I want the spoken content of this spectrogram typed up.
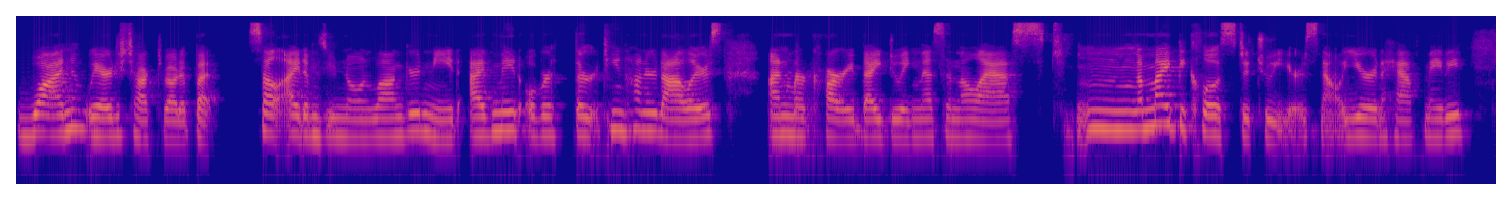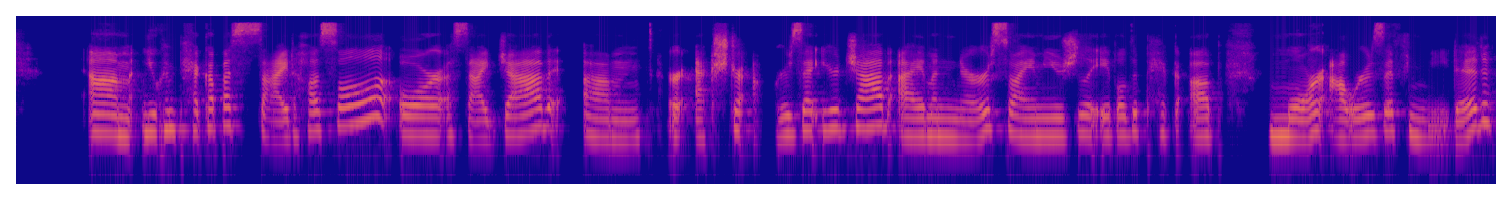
One, we already talked about it, but sell items you no longer need. I've made over $1,300 on Mercari by doing this in the last, mm, it might be close to two years now, a year and a half maybe. Um, you can pick up a side hustle or a side job um, or extra hours at your job. I am a nurse, so I am usually able to pick up more hours if needed.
